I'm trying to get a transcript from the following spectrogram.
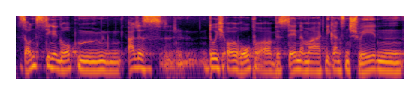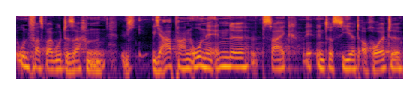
sonstige Gruppen, alles durch Europa bis Dänemark, die ganzen Schweden, unfassbar gute Sachen. Japan ohne Ende Psych interessiert, auch heute.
